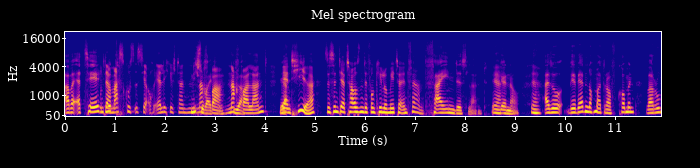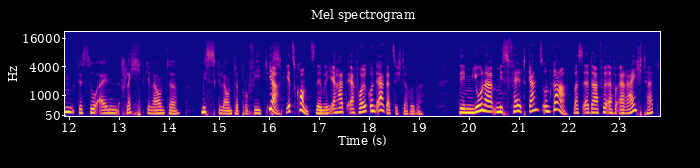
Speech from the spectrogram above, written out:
aber erzählt. Und Damaskus ist ja auch ehrlich gestanden nicht Nachbar, so Nachbarland. Ja. Während hier, das sind ja tausende von Kilometern entfernt. Feindesland. Ja. Genau. Ja. Also wir werden nochmal drauf kommen, warum das so ein schlecht gelaunter, missgelaunter Prophet ist. Ja, jetzt kommt's nämlich. Er hat Erfolg und ärgert sich darüber. Dem Jona missfällt ganz und gar, was er dafür er erreicht hat.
